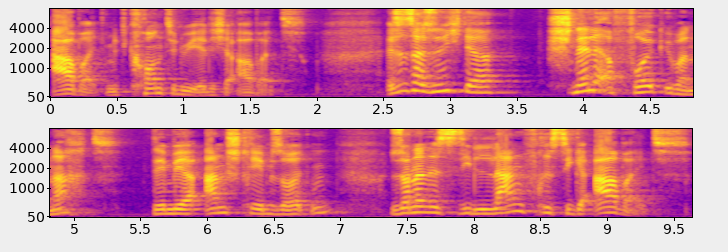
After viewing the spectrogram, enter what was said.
Arbeit, mit kontinuierlicher Arbeit. Es ist also nicht der schnelle Erfolg über Nacht, den wir anstreben sollten, sondern es ist die langfristige Arbeit,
